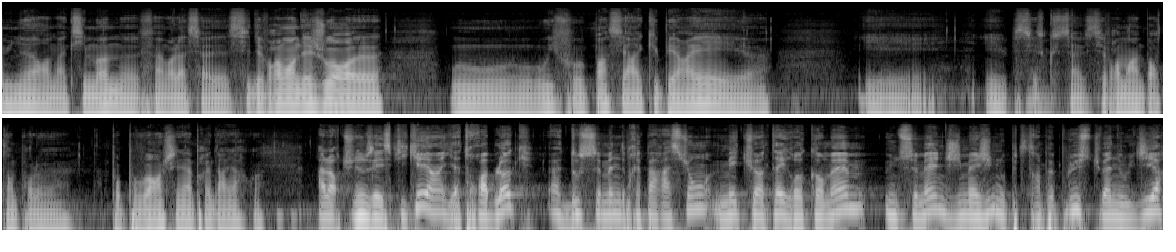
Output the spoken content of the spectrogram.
une heure maximum. Enfin voilà, c'est vraiment des jours où, il faut penser à récupérer et, et, c'est vraiment important pour, le, pour pouvoir enchaîner après derrière. Quoi. Alors, tu nous as expliqué, hein, il y a trois blocs, 12 semaines de préparation, mais tu intègres quand même une semaine, j'imagine, ou peut-être un peu plus, tu vas nous le dire,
